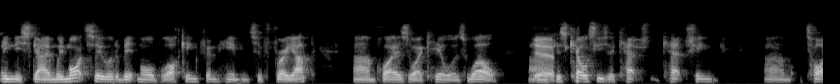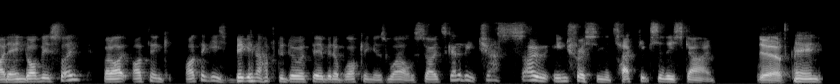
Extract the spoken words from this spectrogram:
in this game. We might see a little bit more blocking from him to free up um, players like Hill as well, Yeah. because Kelce's a catch, catching um, tight end, obviously, but I, I think I think he's big enough to do a fair bit of blocking as well. So it's going to be just so interesting the tactics of this game. Yeah. And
